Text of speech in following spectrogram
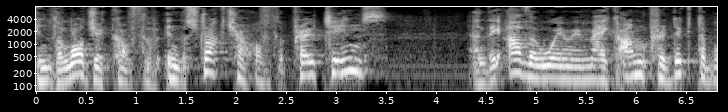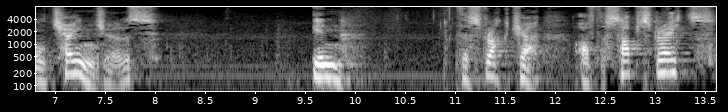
in the logic of the, in the structure of the proteins, and the other where we make unpredictable changes in the structure of the substrates.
